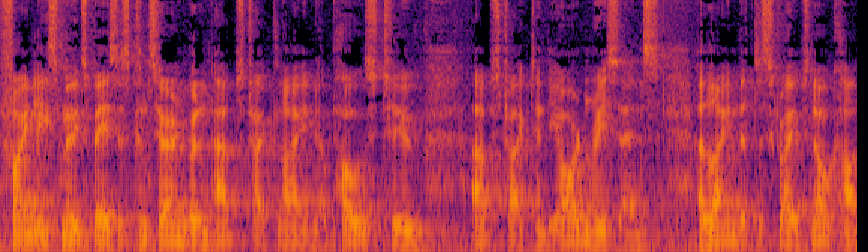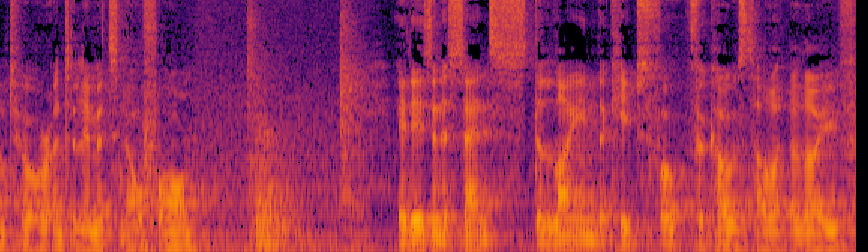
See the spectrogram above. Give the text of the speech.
Finally, smooth space is concerned with an abstract line opposed to abstract in the ordinary sense, a line that describes no contour and delimits no form. It is, in a sense, the line that keeps Foucault's thought alive.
